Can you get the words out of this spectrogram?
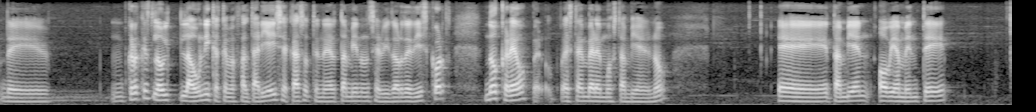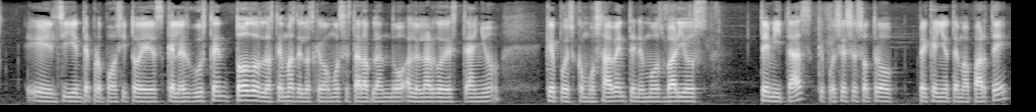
de... Mm, creo que es la, la única que me faltaría y si acaso tener también un servidor de Discord. No creo, pero pues en veremos también, ¿no? Eh, también, obviamente, el siguiente propósito es que les gusten todos los temas de los que vamos a estar hablando a lo largo de este año que pues como saben tenemos varios temitas, que pues eso es otro pequeño tema aparte.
